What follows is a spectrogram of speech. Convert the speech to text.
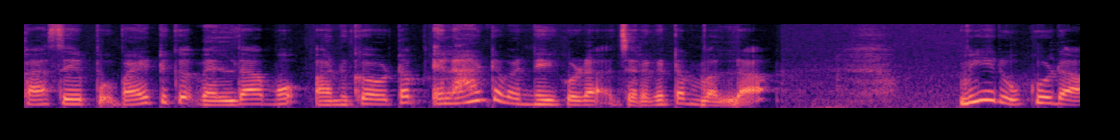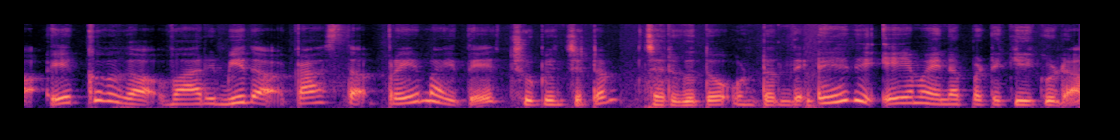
కాసేపు బయటకు వెళ్దాము అనుకోవటం ఇలాంటివన్నీ కూడా జరగటం వల్ల వీరు కూడా ఎక్కువగా వారి మీద కాస్త ప్రేమ అయితే చూపించటం జరుగుతూ ఉంటుంది. ఏది ఏమైనప్పటికీ కూడా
